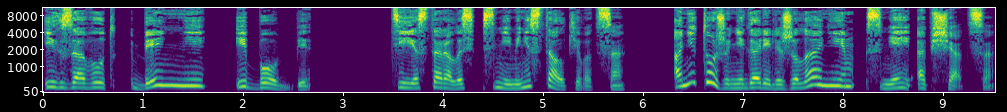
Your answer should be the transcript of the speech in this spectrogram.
Их зовут Бенни и Бобби. Тия старалась с ними не сталкиваться. Они тоже не горели желанием с ней общаться.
